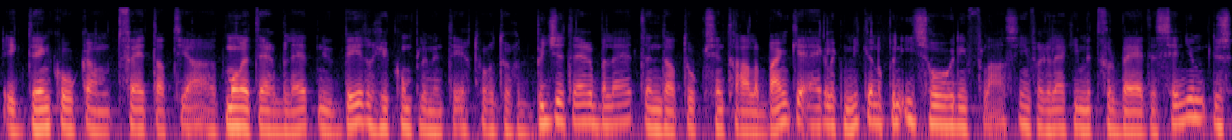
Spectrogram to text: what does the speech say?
Ik denk ook aan het feit dat ja, het monetair beleid nu beter gecomplementeerd wordt door het budgetair beleid en dat ook centrale banken eigenlijk mikken op een iets hogere inflatie in vergelijking met het voorbije decennium. Dus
